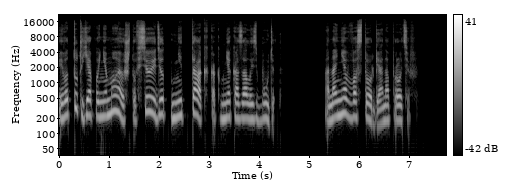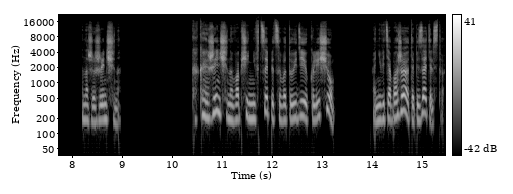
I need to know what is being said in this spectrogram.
И вот тут я понимаю, что все идет не так, как мне казалось будет. Она не в восторге, она против. Она же женщина. Какая женщина вообще не вцепится в эту идею колещом? Они ведь обожают обязательства.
